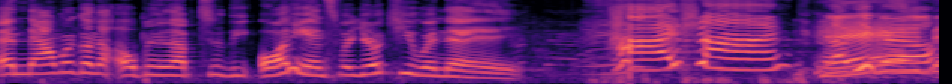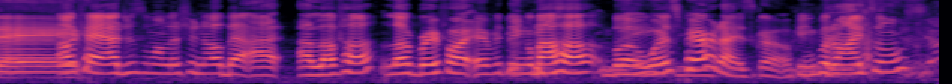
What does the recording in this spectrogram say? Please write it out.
and now we're gonna open it up to the audience for your Q and A. Hi, Sean. love you, girl. babe. Okay, I just want to let you know that I, I love her. Love Braveheart, everything about her. But where's Paradise Girl? Can you put it on iTunes? Yeah.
